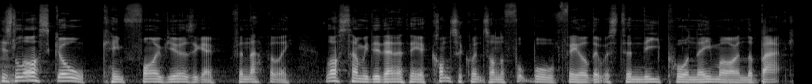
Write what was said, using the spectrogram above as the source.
His last goal came five years ago for Napoli. Last time we did anything of consequence on the football field, it was to knee poor Neymar in the back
